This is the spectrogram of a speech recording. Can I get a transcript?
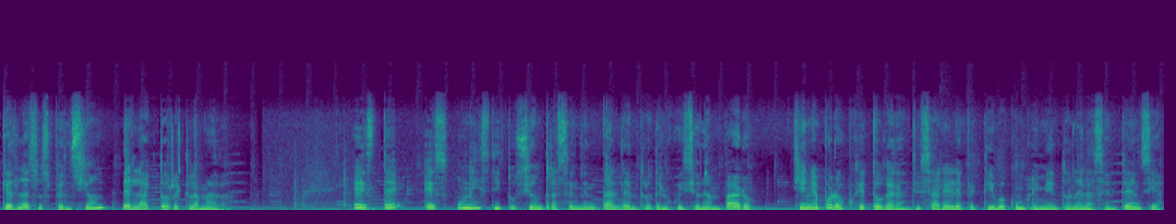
qué es la suspensión del acto reclamado. Este es una institución trascendental dentro del juicio de amparo, tiene por objeto garantizar el efectivo cumplimiento de la sentencia,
